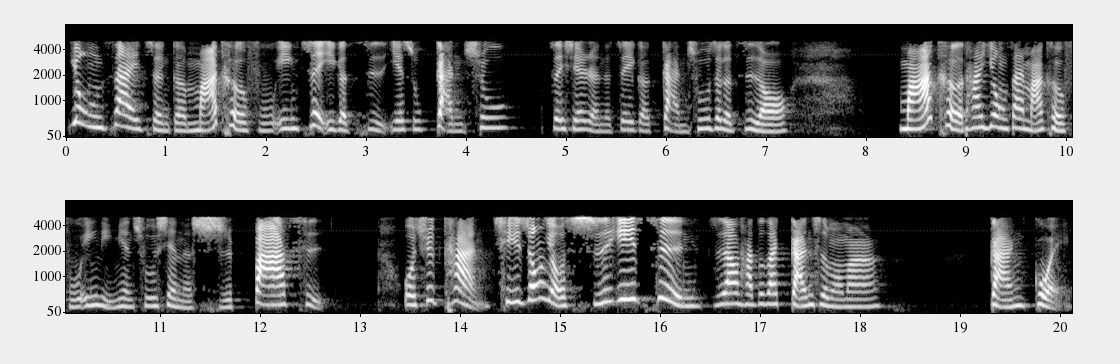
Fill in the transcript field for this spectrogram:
用在整个马可福音这一个字，耶稣赶出这些人的这个赶出这个字哦。马可他用在马可福音里面出现了十八次，我去看，其中有十一次，你知道他都在赶什么吗？赶鬼。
